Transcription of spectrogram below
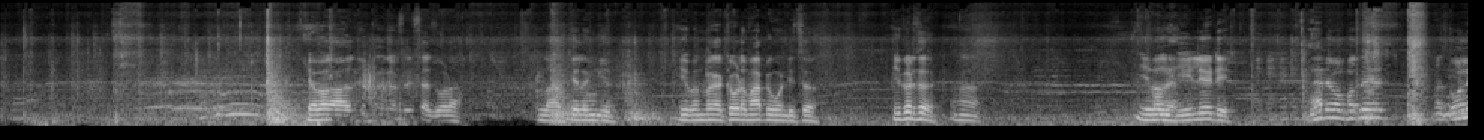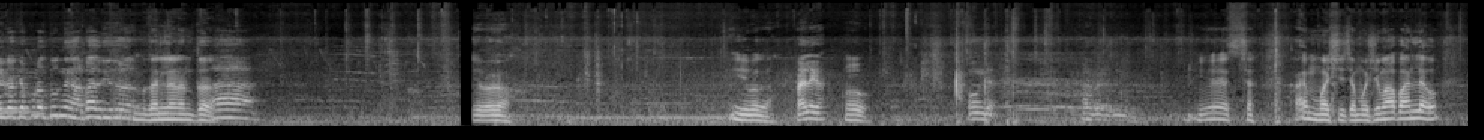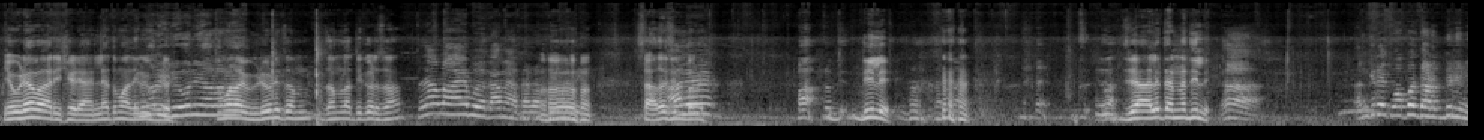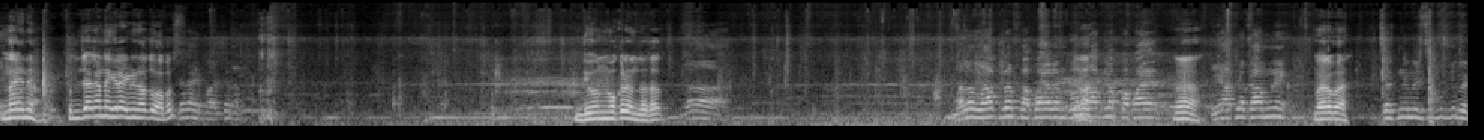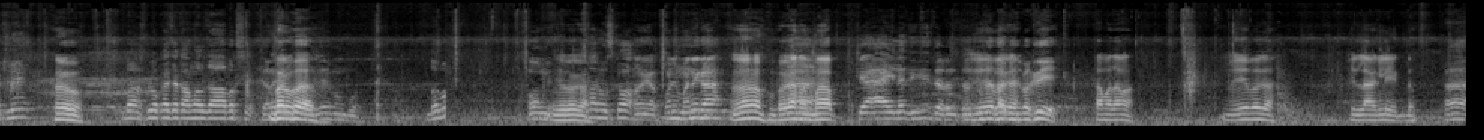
हे बघा जोडा. लाल तेलंगी. हे पण बघा केवढं माप आहे वंडीचं इकडचं. हां. हे बघा. ही लेट आहे. अरे हा. बघा हे बघा पाहिले का हो पाहून येस काय म्हशीच्या म्हशी माप आणल्या हो एवढ्या भारी शेड्या आणल्या तुम्हाला तिकडे तुम्हाला व्हिडिओ व्हिडिओ नाही आला तुम्हाला व्हिडिओ नाही जम जमला तिकडचा. हो साधा. सिंपल. दिले जे आले त्यांना दिले हा. आणखी एक वापस धाडत बी नाही मी. नाही नाही तुमच्याकडनं गिरायक नाही जातो वापस. देऊन मोकळे होऊन जातात. हा. मला लाख ना पपाया दोन लाख ना पपाया हा. हे आपलं काम नाही. बरोबर. चटणी मिरची पुरती भेटले. हो. बस लोकांच्या कामाला जा बघ बरोबर. बरोबर हे बघा. आता नुसका कोणी म्हणे का? हो बघा ना माप. त्या आईला दिली धरून तर हे तुझ्या बघा. बकरी थांबा थांबा. हे बघा. ही लागली एकदम. हा.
